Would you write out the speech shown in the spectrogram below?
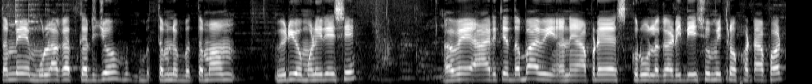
તમે મુલાકાત કરજો. તમને તમામ વીડિયો મળી રહેશે. હવે આ રીતે દબાવી અને આપણે સ્ક્રૂ લગાડી દઈશું મિત્રો ફટાફટ.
